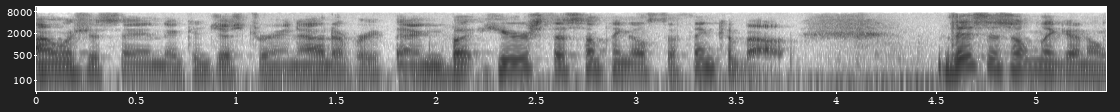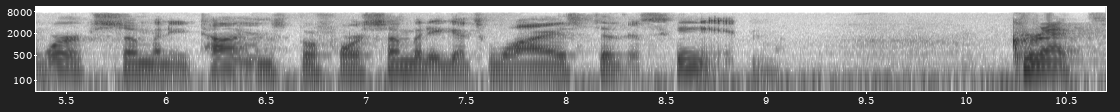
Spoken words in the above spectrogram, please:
I was just saying they could just drain out everything. But here's the something else to think about. This is only going to work so many times before somebody gets wise to the scheme. Correct.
